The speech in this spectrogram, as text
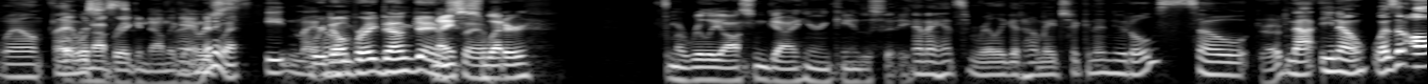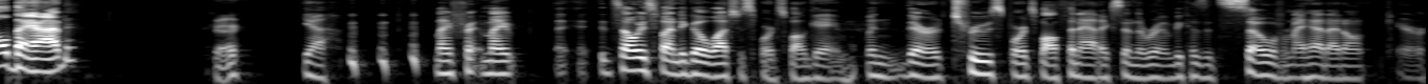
Well, But I we're was not breaking down the game. Anyway. eating my. We home- don't break down games. Nice Sam. sweater from a really awesome guy here in Kansas City. and I had some really good homemade chicken and noodles. So Good. not you know wasn't all bad. Okay. Yeah, my friend, my. It's always fun to go watch a sports ball game when there are true sports ball fanatics in the room because it's so over my head. I don't care.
